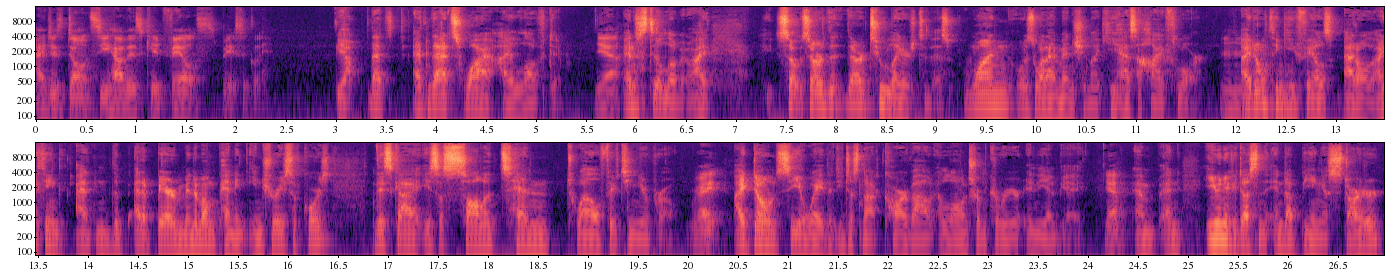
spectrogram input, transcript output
I just don't see how this kid fails. Basically, yeah that's and that's why i loved him yeah, and still love him. I so so th- there are two layers to this. One was what I mentioned, like he has a high floor. Mm-hmm. I don't think he fails at all. I think at the at a bare minimum, pending injuries, of course, this guy is a solid 10, 12, 15 year pro. right, I don't see a way that he does not carve out a long term career in the NBA. yeah, And, and even if he doesn't end up being a starter,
